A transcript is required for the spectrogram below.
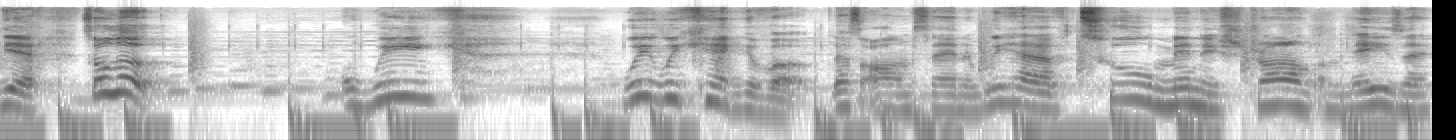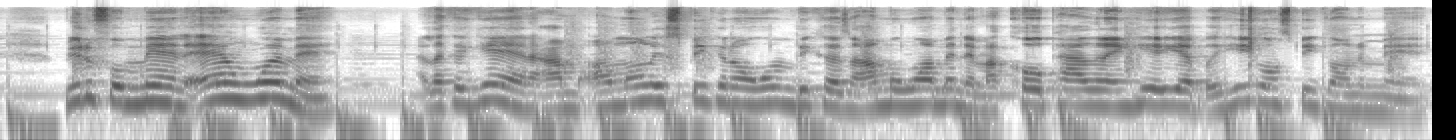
yeah. So look, we we we can't give up. That's all I'm saying. And we have too many strong, amazing, beautiful men and women. Like again, I'm I'm only speaking on women because I'm a woman and my co-pilot ain't here yet, but he gonna speak on the men.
